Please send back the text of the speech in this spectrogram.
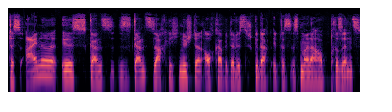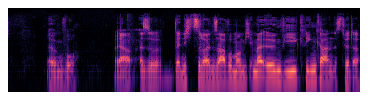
das eine ist ganz, ganz sachlich, nüchtern, auch kapitalistisch gedacht, das ist meine Hauptpräsenz irgendwo. Ja, also wenn ich zu Leuten sage, wo man mich immer irgendwie kriegen kann, ist Twitter.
